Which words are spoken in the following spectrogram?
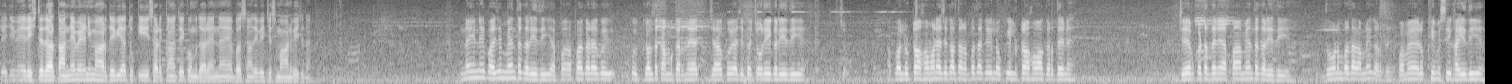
ਤੇ ਜਿਵੇਂ ਰਿਸ਼ਤੇਦਾਰ ਤਾਨੇ ਮੇਰੇ ਨਹੀਂ ਮਾਰਦੇ ਵੀ ਆ ਤੂੰ ਕੀ ਸੜਕਾਂ ਤੇ ਘੁੰਮਦਾ ਰਹਿਣਾ ਹੈ ਬੱਸਾਂ ਦੇ ਵਿੱਚ ਸਮਾਨ ਵੇਚਦਾ? ਨਹੀਂ ਨਹੀਂ ਭਾਜੀ ਮਿਹਨਤ ਕਰੀ ਦੀ ਆਪਾਂ ਆਪਾਂ ਕਿਹੜਾ ਕੋਈ ਕੋਈ ਗਲਤ ਕੰਮ ਕਰਨੇ ਆ ਜਾਂ ਕੋਈ ਅੱਜ ਕੱਲ੍ਹ ਚੋਰੀ ਕਰੀ ਦੀ ਹੈ ਚੋ- ਆਪਾਂ ਲੁੱਟਾਂ ਖੋਵਾਂ ਨੇ ਅੱਜ ਕੱਲ੍ਹ ਤੁਹਾਨੂੰ ਪਤਾ ਕਈ ਲੋਕੀ ਲੁੱਟਾਂ ਖੋਵਾਂ ਕਰਦੇ ਨੇ। ਜੇਬ ਕੱਟਦੇ ਨੇ ਆਪਾਂ ਮਿਹਨਤ ਕਰੀ ਦੀ ਹੈ ਦੋ ਨੰਬਰ ਦਾ ਕੰਮ ਨਹੀਂ ਕਰਦੇ। ਭਾਵੇਂ ਰੁੱਖੀ ਮਿੱਸੀ ਖਾਈ ਦੀ ਹੈ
